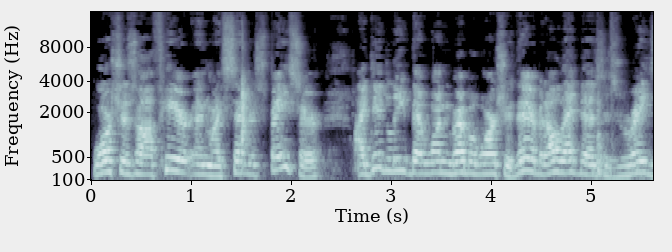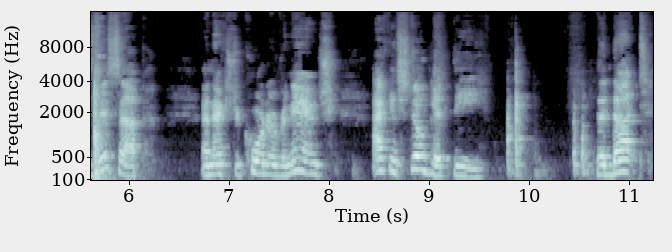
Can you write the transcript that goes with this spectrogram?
washers off here and my center spacer. I did leave that one rubber washer there, but all that does is raise this up an extra quarter of an inch. I can still get the the nut.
